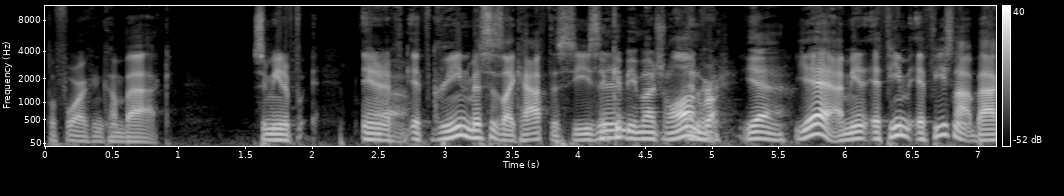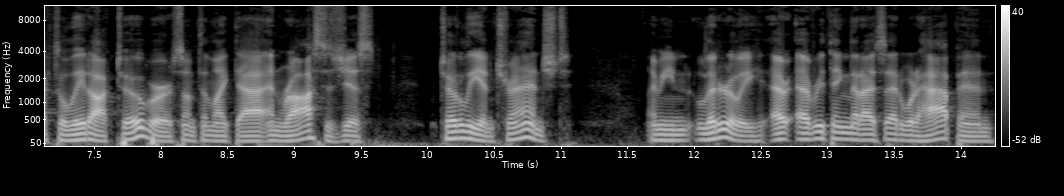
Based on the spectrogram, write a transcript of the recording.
before I can come back. So I mean, if and Wow. if, if Green misses like half the season, it could be much longer. Ro- yeah. yeah, I mean, if he if he's not back till late October or something like that, and Ross is just totally entrenched, I mean, literally everything that I said would happen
